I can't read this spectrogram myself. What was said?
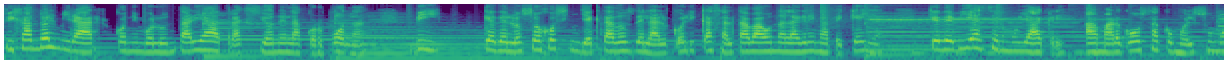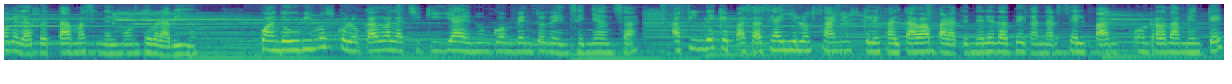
fijando el mirar con involuntaria atracción en la corpona, vi que de los ojos inyectados de la alcohólica saltaba una lágrima pequeña, que debía ser muy acre, amargosa como el zumo de las retamas en el monte Bravío cuando hubimos colocado a la chiquilla en un convento de enseñanza, a fin de que pasase allí los años que le faltaban para tener edad de ganarse el pan honradamente,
